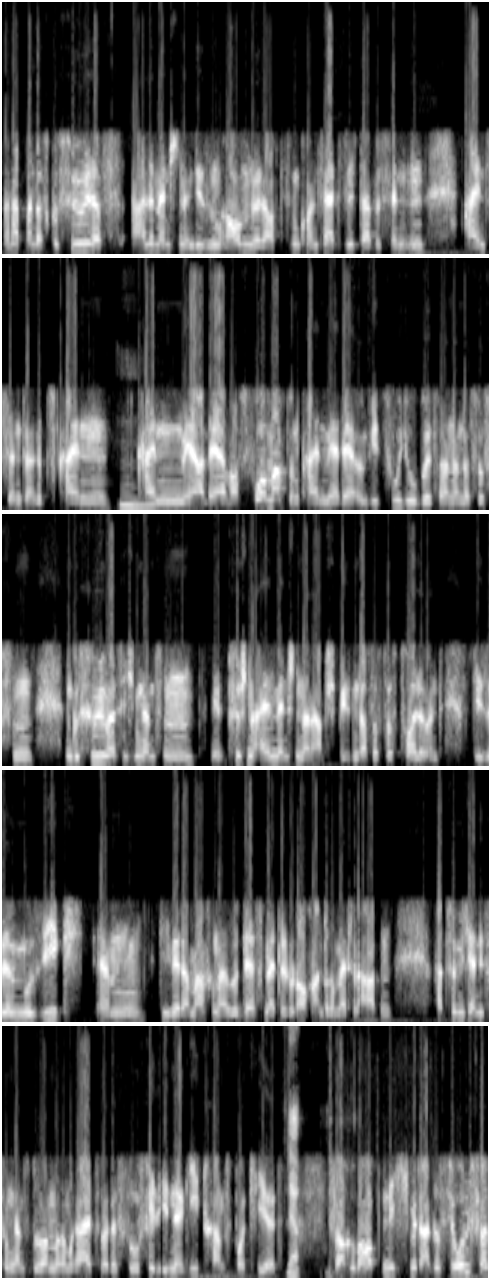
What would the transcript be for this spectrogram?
dann hat man das Gefühl, dass alle Menschen in diesem Raum oder auf diesem Konzert, die sich da befinden, eins sind. Da gibt's keinen, mhm. keinen mehr, der was vormacht und keinen mehr, der irgendwie zujubelt, sondern das ist ein, ein Gefühl, was sich im ganzen zwischen allen Menschen dann abspielt. Und das ist das Tolle. Und diese Musik, ähm, die wir da machen, also Death Metal oder auch andere Metal-Arten, hat für mich eigentlich so einen ganz besonderen Reiz, weil das so viel Energie transportiert. Ja. Das ist auch überhaupt nicht mit Aggression ver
